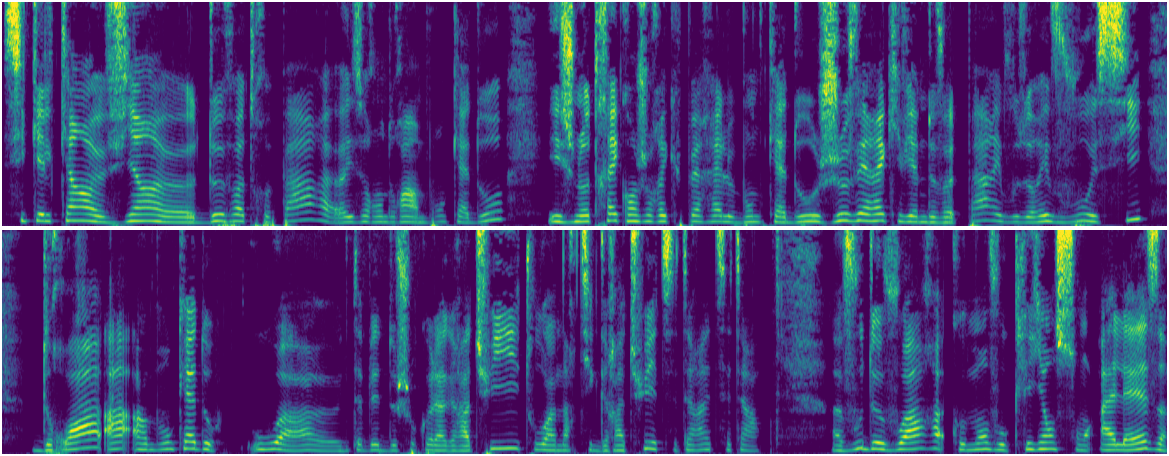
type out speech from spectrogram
si quelqu'un euh, vient euh, de votre part, ils auront droit à un bon cadeau. Et je noterai quand je récupérerai le bon de cadeau, je verrai qu'ils viennent de votre part et vous aurez vous aussi droit à un bon cadeau ou à une tablette de chocolat gratuite ou un article gratuit, etc., etc. À vous de voir comment vos clients sont à l'aise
